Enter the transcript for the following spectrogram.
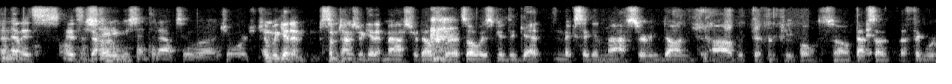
and then then it's it's for Shady, we done. sent it out to uh, George. And we get it. Sometimes we get it mastered elsewhere. It's always good to get mixing and mastering done uh, with different people. So that's a, a thing we're,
